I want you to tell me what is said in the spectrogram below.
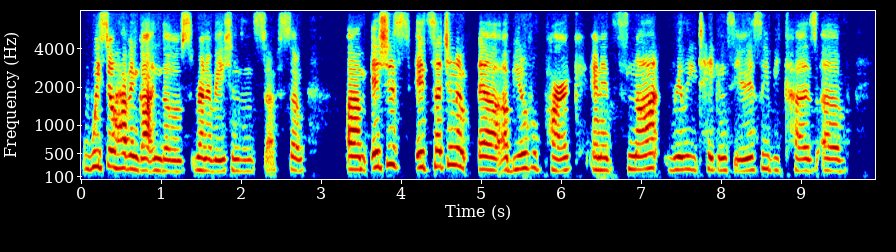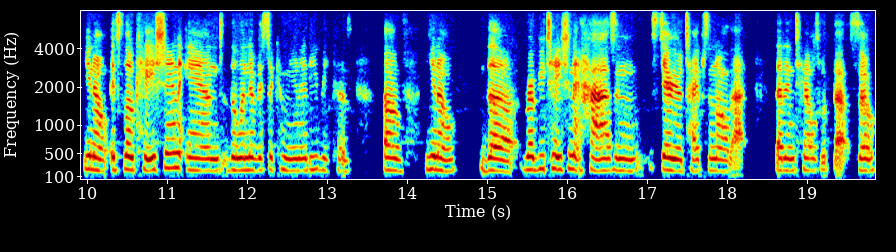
we still haven't gotten those renovations and stuff. So um, it's just, it's such an, a, a beautiful park and it's not really taken seriously because of, you know, its location and the Linda Vista community because of, you know, the reputation it has and stereotypes and all that that entails with that. So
